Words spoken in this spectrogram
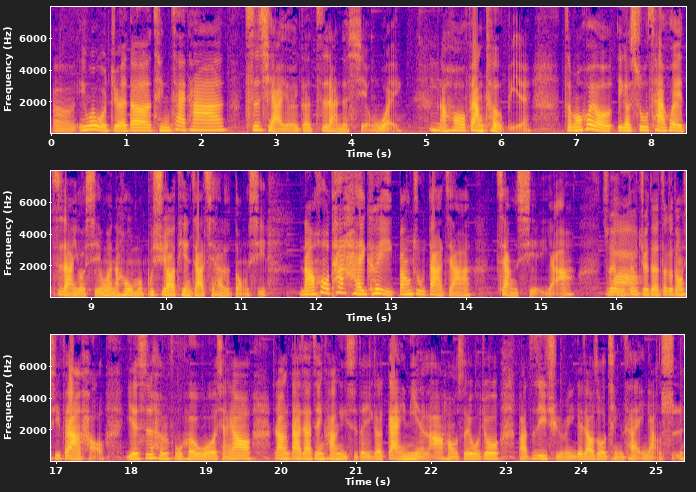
呃，因为我觉得芹菜它吃起来有一个自然的咸味，嗯、然后非常特别。怎么会有一个蔬菜会自然有咸味？然后我们不需要添加其他的东西，然后它还可以帮助大家降血压，所以我就觉得这个东西非常好，也是很符合我想要让大家健康饮食的一个概念啦。哈，所以我就把自己取名一个叫做芹菜营养师。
